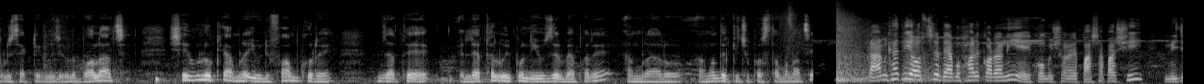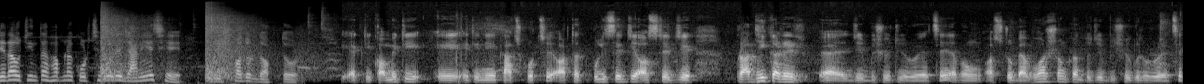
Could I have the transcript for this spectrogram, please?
পুলিশ অ্যাক্টগুলো যেগুলো বলা আছে সেগুলোকে আমরা ইউনিফর্ম করে যাতে লেথাল উইপন ইউজের ব্যাপারে আমরা আরও আমাদের কিছু প্রস্তাবনা আছে। প্রাণঘাতী অস্ত্রের ব্যবহার করা নিয়ে কমিশনের পাশাপাশি নিজেরাও চিন্তাভাবনা করছে বলে জানিয়েছে সদর দপ্তর। একটি কমিটি এ- এটি নিয়ে কাজ করছে অর্থাৎ পুলিশের যে অস্ত্রের যে প্রাধিকারের যে বিষয়টি রয়েছে এবং অস্ত্র ব্যবহার সংক্রান্ত যে বিষয়গুলো রয়েছে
